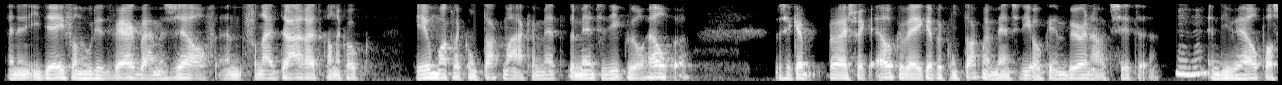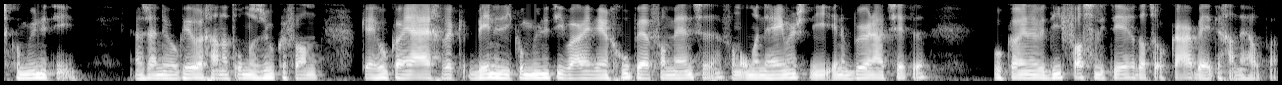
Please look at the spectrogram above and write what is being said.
En een idee van hoe dit werkt bij mezelf. En vanuit daaruit kan ik ook heel makkelijk contact maken met de mensen die ik wil helpen. Dus ik heb bij wijze van spreken elke week heb ik contact met mensen die ook in burn-out zitten. Mhm. En die we helpen als community. En we zijn nu ook heel erg aan het onderzoeken van... Oké, hoe kan je eigenlijk binnen die community... waar je weer een groep hebt van mensen, van ondernemers... die in een burn-out zitten... hoe kunnen we die faciliteren dat ze elkaar beter gaan helpen?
